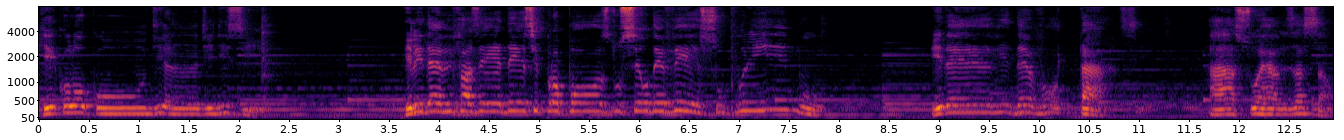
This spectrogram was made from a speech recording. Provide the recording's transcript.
que colocou diante de si. Ele deve fazer desse propósito seu dever supremo e deve devotar-se à sua realização,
